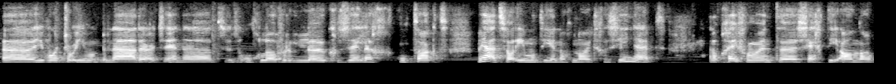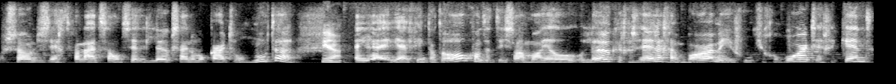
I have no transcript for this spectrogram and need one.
eh, je wordt door iemand benaderd en het is een ongelooflijk leuk, gezellig contact. Maar ja, het is wel iemand die je nog nooit gezien hebt. En op een gegeven moment eh, zegt die andere persoon, die zegt van, nou, het zal ontzettend leuk zijn om elkaar te ontmoeten. Ja. En jij, jij vindt dat ook, want het is allemaal heel leuk en gezellig en warm en je voelt je gehoord en gekend.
